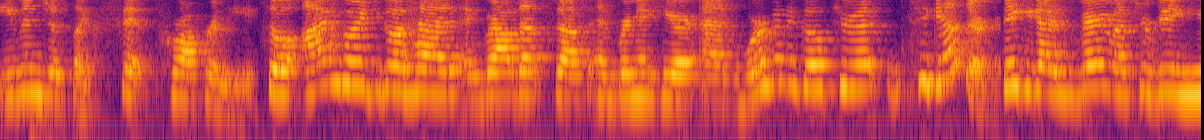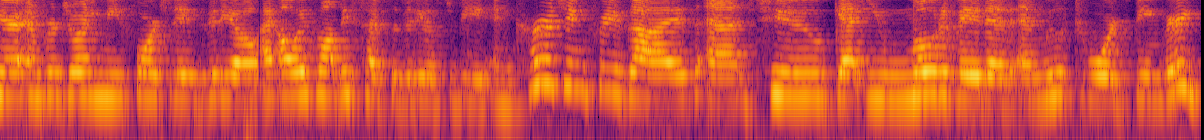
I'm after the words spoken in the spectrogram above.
even just like fit properly. So I'm going to go ahead and grab that stuff and bring it here and we're gonna go through it together. Thank you guys very much for being here and for joining me for today's video. I always want these types of videos to be encouraging for you guys and to get you motivated and move towards being very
